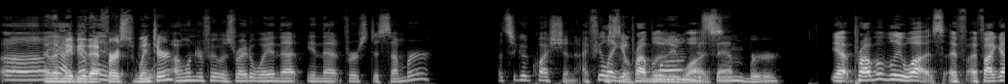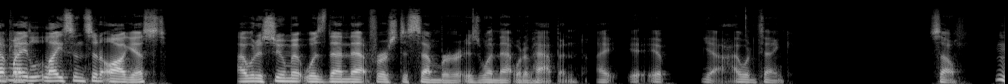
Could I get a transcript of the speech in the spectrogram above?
Uh, And then yeah, maybe that my- first winter? I wonder if it was right away in that in that first December. That's a good question. I feel like it probably was. December. Yeah, it probably was. If if I got my license in August, I would assume it was then that first December is when that would have happened. I it, it yeah, I would think. So, Hmm.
